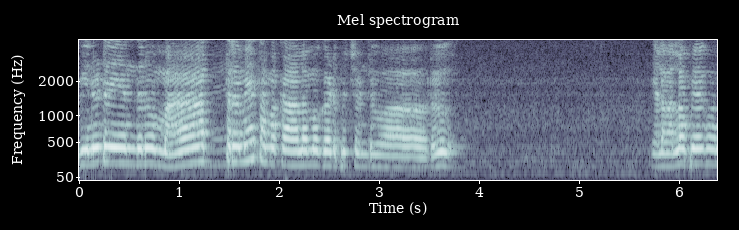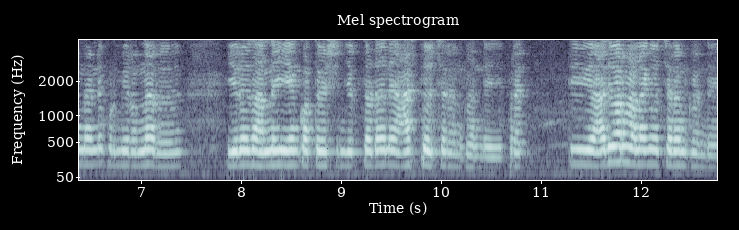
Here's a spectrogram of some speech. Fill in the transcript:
వినుట ఎందును మాత్రమే తమ కాలము గడుపుచుండువారు. వీళ్ళ వల్ల ఉపయోగం ఉందండి. ఇప్పుడు మీరు ఉన్నారు ఈరోజు అన్నయ్య ఏం కొత్త విషయం చెప్తాడో అని ఆస్తి వచ్చారనుకోండి. ప్రతి ఆదివారం అలాగే వచ్చారనుకోండి.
